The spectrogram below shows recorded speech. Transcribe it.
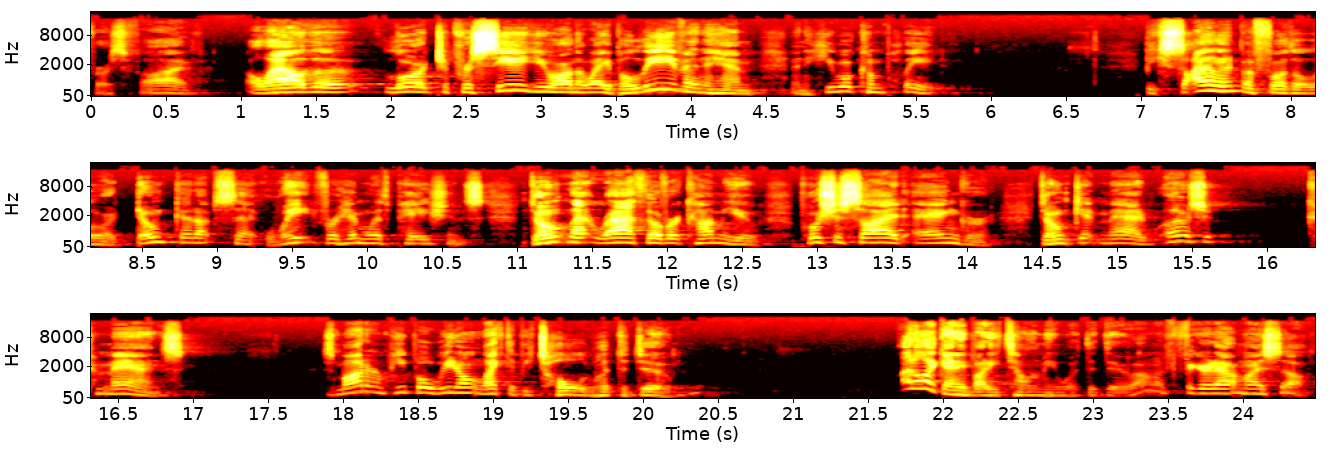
Verse 5 Allow the Lord to precede you on the way, believe in him, and he will complete. Be silent before the Lord. Don't get upset. Wait for him with patience. Don't let wrath overcome you. Push aside anger. Don't get mad. Those are commands. As modern people, we don't like to be told what to do. I don't like anybody telling me what to do. I'm going to figure it out myself.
